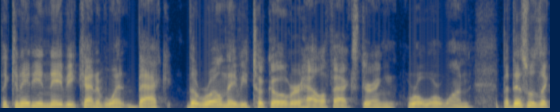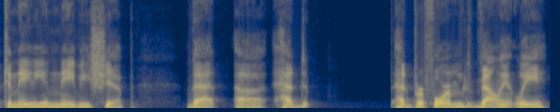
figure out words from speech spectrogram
The Canadian Navy kind of went back. The Royal Navy took over Halifax during World War One, but this was a Canadian Navy ship that uh, had had performed valiantly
